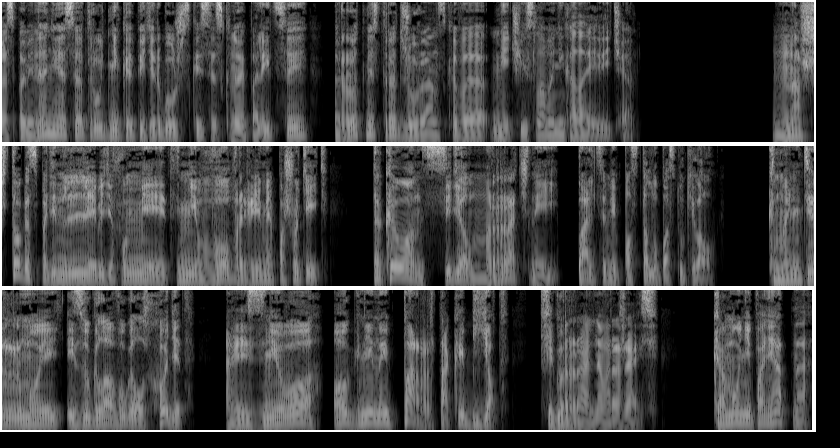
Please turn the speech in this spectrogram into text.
Воспоминания сотрудника петербургской сыскной полиции ротмистра Джуранского Мечислава Николаевича. На что господин Лебедев умеет не вовремя пошутить? Так и он сидел мрачный, пальцами по столу постукивал. Командир мой из угла в угол ходит, а из него огненный пар так и бьет, фигурально выражаясь. Кому непонятно,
